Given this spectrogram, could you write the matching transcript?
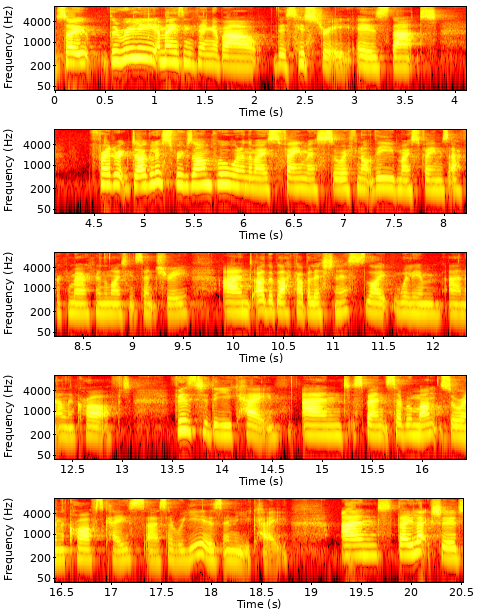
So the really amazing thing about this history is that Frederick Douglass, for example, one of the most famous, or if not the most famous African-American in the 19th century, and other black abolitionists like William and Ellen Craft, visited the UK and spent several months, or in the Crafts case, uh, several years in the UK. And they lectured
